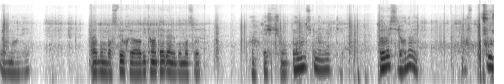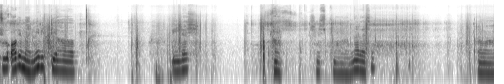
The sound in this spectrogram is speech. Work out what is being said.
Ölme abi. Ay bombası da yok ya. Bir tane tek el bombası var. Hah 5 düşman. Onun sikim mermi bitti. Ver ver silahını ver. Çocuğu abi mermi bitti ya. İyileş. Tamam. Şimdi siktim onu. Neredesin? Tamam.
